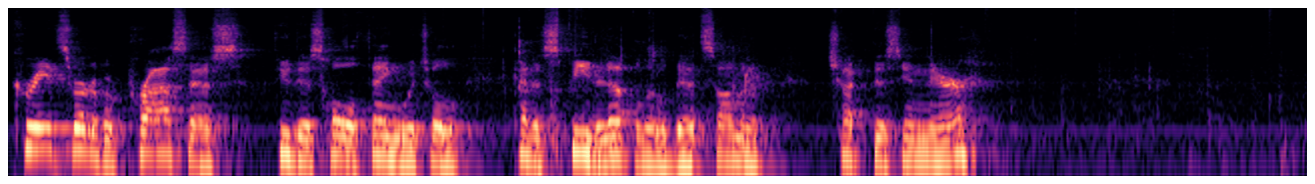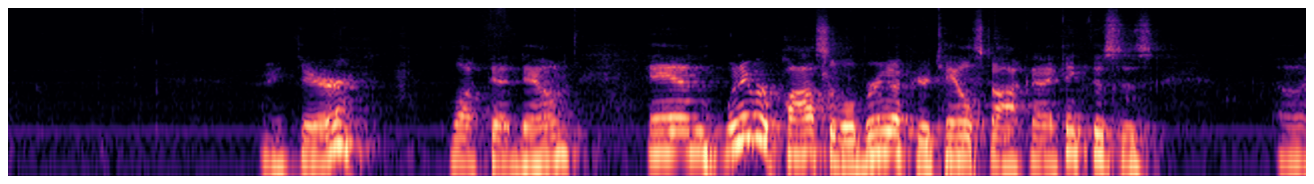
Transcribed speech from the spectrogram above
create sort of a process through this whole thing, which will kind of speed it up a little bit. So I'm going to chuck this in there. Right there lock that down. And whenever possible, bring up your tailstock. And I think this is uh,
